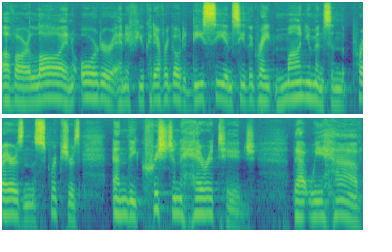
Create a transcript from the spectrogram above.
of our law and order. And if you could ever go to DC and see the great monuments and the prayers and the scriptures and the Christian heritage that we have.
